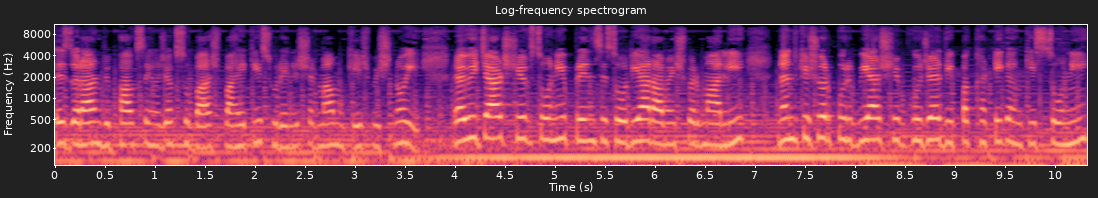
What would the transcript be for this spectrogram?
इस दौरान विभाग संयोजक सुभाष बाहेती, सुरेंद्र शर्मा, मुकेश बिश्नोई रवि चाट शिव सोनी, प्रिंस सिसोदिया, रामेश्वर माली नंद किशोर पुरबिया, शिव गुजर, दीपक खट्टी अंकित सोनी,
